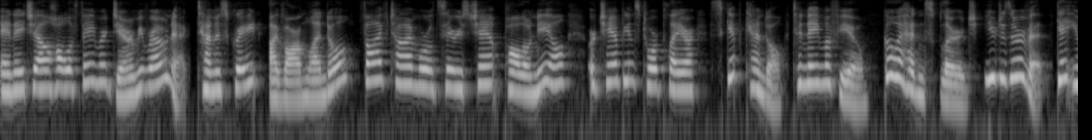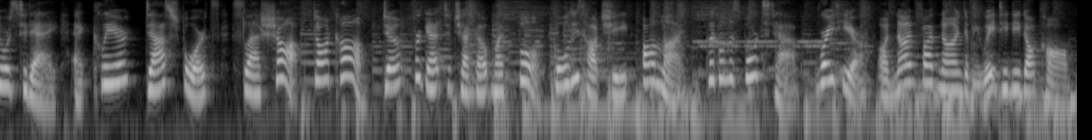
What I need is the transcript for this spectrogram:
NHL Hall of Famer Jeremy Roenick, tennis great Ivan Lendl, five time World Series champ Paul O'Neill, or Champions Tour player Skip Kendall, to name a few. Go ahead and splurge. You deserve it. Get yours today at clear-sports-shop.com. Don't forget to check out my full Goldie's Hot Sheet online. Click on the Sports tab right here on 959watd.com.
